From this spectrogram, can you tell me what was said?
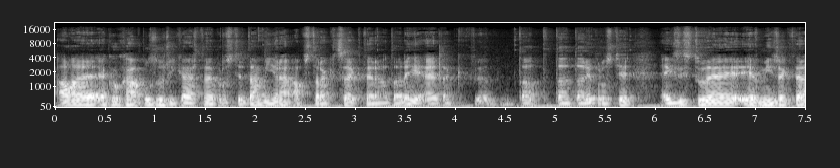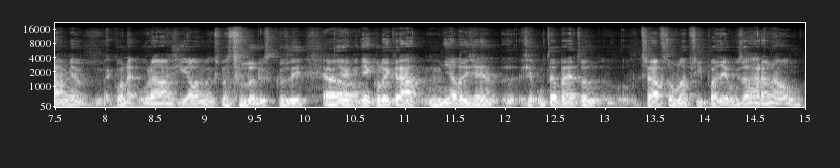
ale jako chápu, co říkáš, to je prostě ta míra abstrakce, která tady je, tak ta, ta, tady prostě existuje, je v míře, která mě jako neuráží, ale my už jsme tuhle diskuzi jo. několikrát měli, že, že u tebe je to třeba v tomhle případě už zahranou.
